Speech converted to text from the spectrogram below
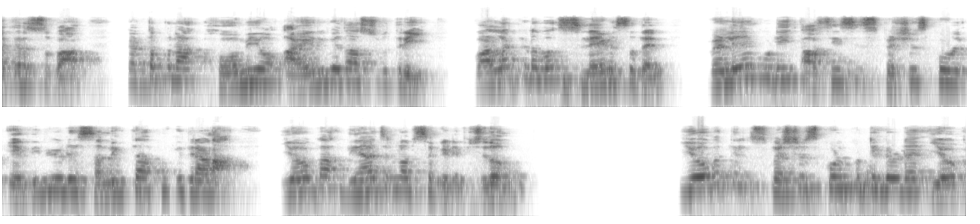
നഗരസഭ കട്ടപ്പന ഹോമിയോ ആയുർവേദ ആശുപത്രി Vallakkadavu Snehasadan Vellayamkudi Assisi special school എന്നിവയുടെ സംയുക്താഭിമുഖ്യത്തിലാണ് യോഗ ദിനാചരണം സംഘടിപ്പിച്ചത്. യോഗത്തിൽ സ്പെഷ്യൽ സ്കൂൾ കുട്ടികളുടെ യോഗ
